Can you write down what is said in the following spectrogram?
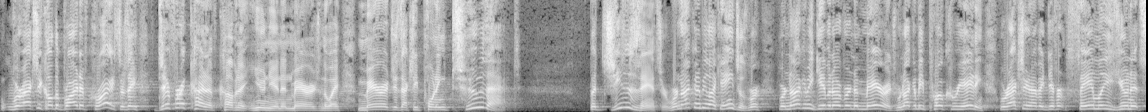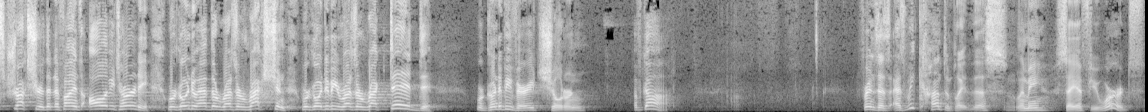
we're actually called the bride of Christ. There's a different kind of covenant union in marriage, and the way marriage is actually pointing to that. But Jesus' answer, we're not going to be like angels. We're, we're not going to be given over into marriage. We're not going to be procreating. We're actually going to have a different family unit structure that defines all of eternity. We're going to have the resurrection. We're going to be resurrected. We're going to be very children of God. Friends, as, as we contemplate this, let me say a few words.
